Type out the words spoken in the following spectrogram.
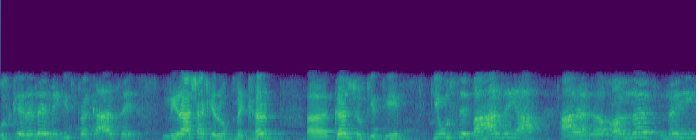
उसके हृदय में इस प्रकार से निराशा के रूप में घर कर चुकी थी कि उससे बाहर नहीं आ, आ रहा था। और न नहीं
